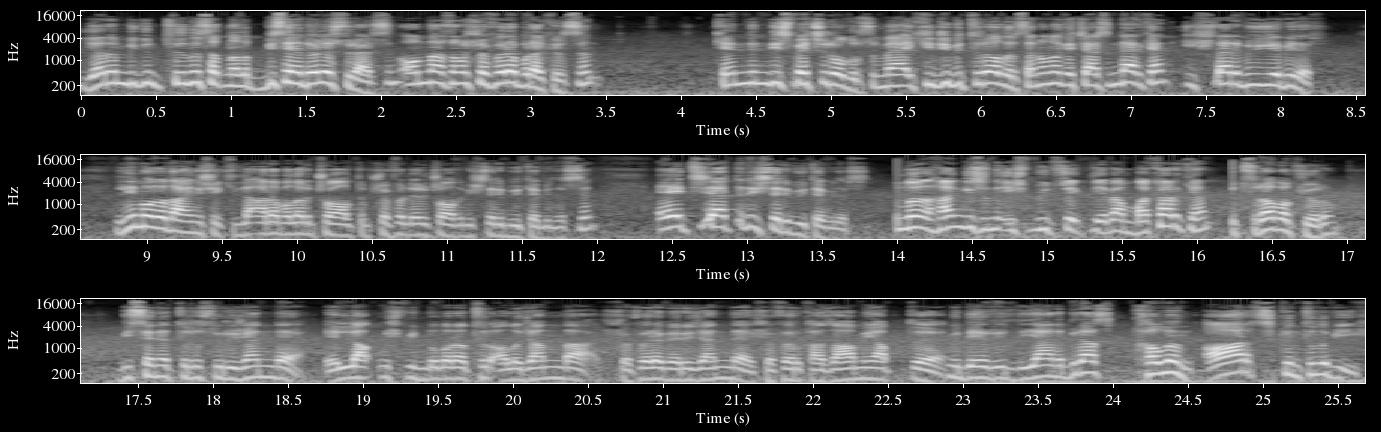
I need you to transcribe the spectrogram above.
Yarın bir gün tığını satın alıp bir sene de öyle sürersin. Ondan sonra şoföre bırakırsın. Kendin dispatcher olursun veya ikinci bir tır alırsan ona geçersin derken işler büyüyebilir. Limoda da aynı şekilde arabaları çoğaltıp şoförleri çoğaltıp işleri büyütebilirsin. E-ticarette de işleri büyütebilirsin. Bunların hangisinde iş büyütsek diye ben bakarken bir tıra bakıyorum. Bir sene tırı süreceksin de 50-60 bin dolara tır alacaksın da şoföre vereceksin de şoför kaza mı yaptı mı devrildi yani biraz kalın ağır sıkıntılı bir iş.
